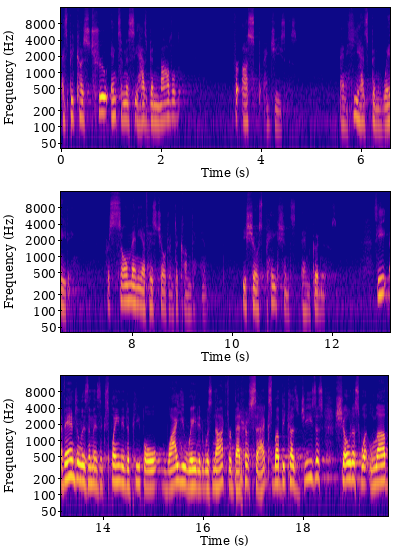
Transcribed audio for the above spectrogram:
It's because true intimacy has been modeled for us by Jesus. And he has been waiting for so many of his children to come to him. He shows patience and goodness. See, evangelism is explaining to people why you waited was not for better sex, but because Jesus showed us what love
